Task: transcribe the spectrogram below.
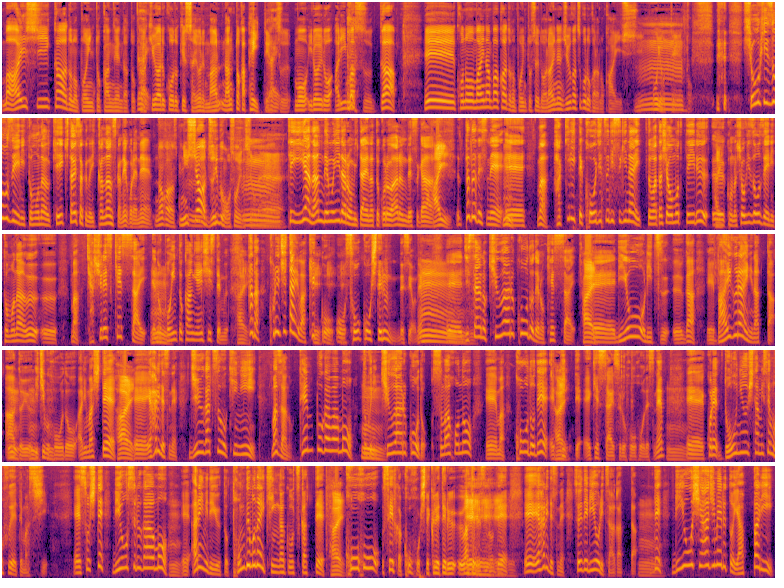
まあ、IC カードのポイント還元だとか、はい。QR コード決済、いわゆるまなんとかペイってやつもいろいろありますが、えーこのマイナンバーカードのポイント制度は来年10月頃からの開始を予定と。消費増税に伴う景気対策の一環なんですかね、これね。なんか、日社は随分遅いですよね。っていや、何でもいいだろうみたいなところはあるんですが、はい。ただですね、うんえーまあ、はっきり言って口実に過ぎないと私は思っている、うはいこの消費増税に伴ううまあ、キャッシュレス決済へうんのポイント還元システム。はいただ、これ自体は結構、走行してるんですよね。うん。えー実際あの QR コードでの決済、はい。えー利用率が、えー倍ぐらいになった、という一部報道ありまして、はい。えーやはりですね、10月を機に、まずあの、店舗側も、特にうん。QR コード、スマホの、えーまあ、コードで、ピッて、えー決済する方法ですね。ん。えーこれ、導入した店も増えてますし、えーそして利用する側も、ん。えーある意味で言うととんでもない金額を使って、はい。広報、政府が広報してくれてるわけですので、えーやはりですね、それで利用率上がった。ん。で、利用し始めるとやっぱり、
